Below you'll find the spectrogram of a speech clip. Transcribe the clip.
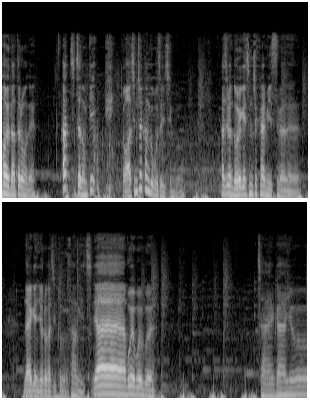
어나 따라오네. 핫 진짜 넘기? 와 침착한 거 보세요 이 친구. 하지만 너에게 침착함이 있으면은 나에겐 여러 가지 또 상황이 있지. 야야야 뭐해 뭐해 뭐해. 잘 가요.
